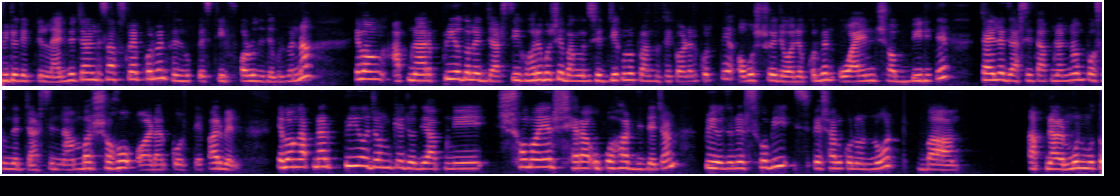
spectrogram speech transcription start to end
ভিডিও দেখতে লাইক দিয়ে চ্যানেলটি সাবস্ক্রাইব করবেন ফেসবুক পেজটি ফলো দিতে ভুলবেন না। এবং আপনার প্রিয় দলের জার্সি ঘরে বসে বাংলাদেশের যে কোনো প্রান্ত থেকে অর্ডার করতে অবশ্যই যোগাযোগ করবেন ওয়াইন শপ বিডিতে চাইলে জার্সিতে আপনার নাম, পছন্দের জার্সির নাম্বার সহ অর্ডার করতে পারবেন। এবং আপনার প্রিয়জনকে যদি আপনি সময়ের সেরা উপহার দিতে চান, প্রিয়জনের ছবি স্পেশাল কোনো নোট বা আপনার মন মতো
